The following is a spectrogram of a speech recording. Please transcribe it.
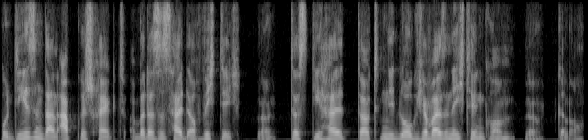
Und die sind dann abgeschreckt. Aber das ist halt auch wichtig, ne? dass die halt dort logischerweise nicht hinkommen. Ja, genau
